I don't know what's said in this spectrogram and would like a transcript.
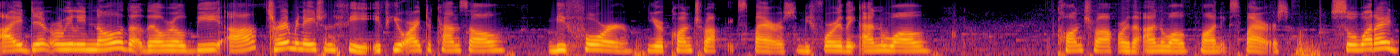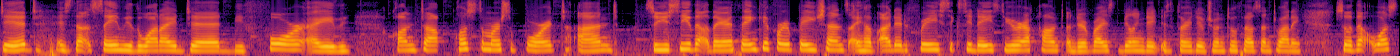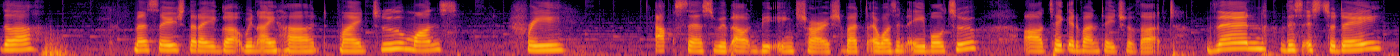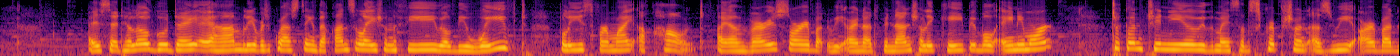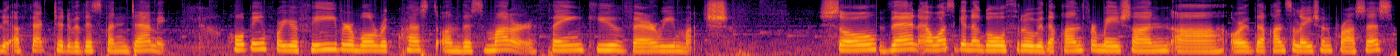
I didn't really know that there will be a termination fee if you are to cancel before your contract expires, before the annual contract or the annual plan expires. So what I did is that same with what I did before I contact customer support and so you see that there. Thank you for your patience. I have added free 60 days to your account. And revised billing date is 30th june 2020 so that was the message that I got when I had my two months free access without being charged but I wasn't able to uh, take advantage of that. Then this is today. I said hello good day. I humbly requesting the cancellation fee will be waived. Please for my account. I am very sorry but we are not financially capable anymore to continue with my subscription as we are badly affected with this pandemic hoping for your favorable request on this matter. Thank you very much. So then I was gonna go through with the confirmation uh, or the cancellation process.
